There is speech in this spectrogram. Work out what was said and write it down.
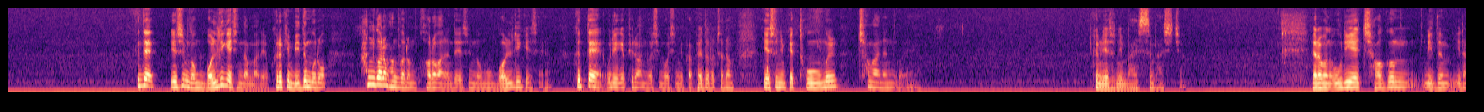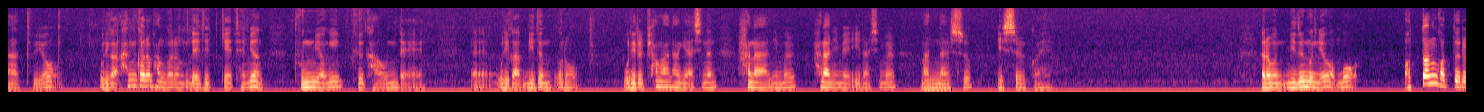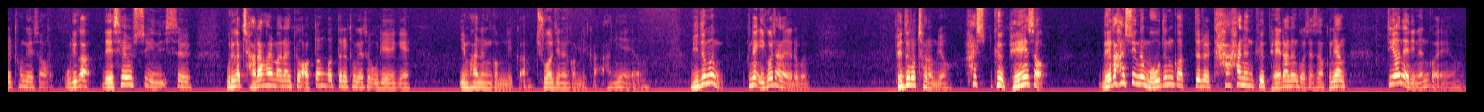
근데 예수님 너무 멀리 계신단 말이에요. 그렇게 믿음으로 한 걸음 한 걸음 걸어가는데 예수님 너무 멀리 계세요. 그때 우리에게 필요한 것이 무엇입니까? 베드로처럼 예수님께 도움을 청하는 거예요. 그럼 예수님 말씀하시죠. 여러분, 우리의 적음 믿음이라도요, 우리가 한 걸음 한 걸음 내딛게 되면 분명히 그 가운데 우리가 믿음으로 우리를 평안하게 하시는 하나님을 하나님의 일하심을 만날 수 있을 거예요. 여러분, 믿음은요, 뭐, 어떤 것들을 통해서 우리가 내세울 수 있을, 우리가 자랑할 만한 그 어떤 것들을 통해서 우리에게 임하는 겁니까? 주어지는 겁니까? 아니에요. 믿음은 그냥 이거잖아요, 여러분. 베드로처럼요. 할 수, 그 배에서 내가 할 수 있는 모든 것들을 다 하는 그 배라는 곳에서 그냥 뛰어내리는 거예요.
